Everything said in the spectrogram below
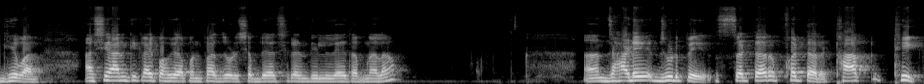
घेवाण. असे आणखी काय पाहूया आपण? पाच जोड शब्द या ठिकाणी दिलेले आहेत आपल्याला झाडे झुडपे सटर फटर ठाक ठीक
